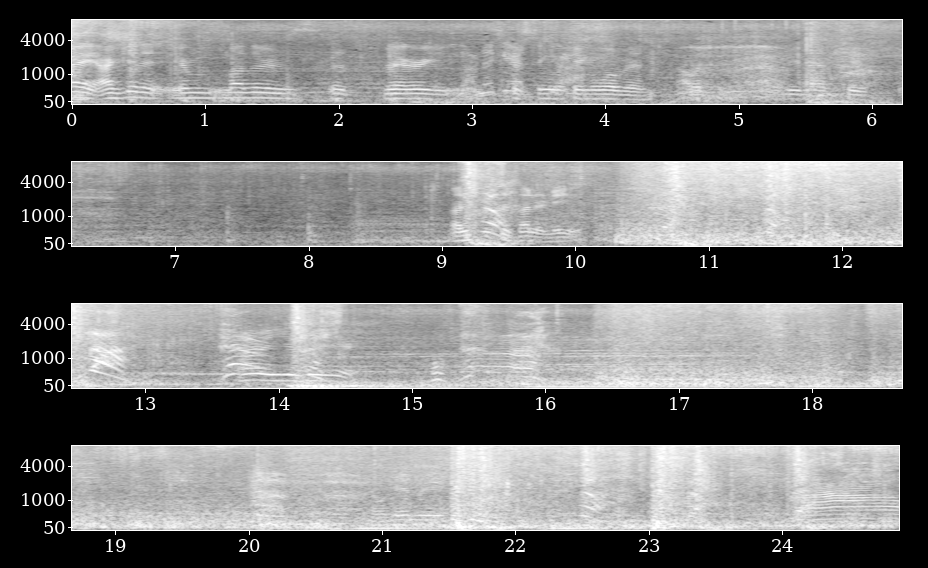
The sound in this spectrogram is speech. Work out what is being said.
Hey, I get it. Your mother's very interesting looking woman. I would, I be mad too. Oh, is just underneath. How are you here? Don't hit me. Wow.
